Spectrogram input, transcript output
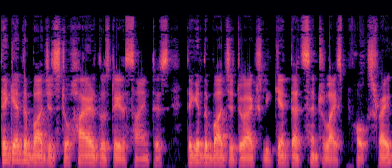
they get the budgets to hire those data scientists. They get the budget to actually get that centralized folks, right?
